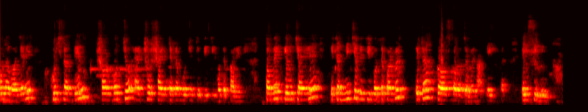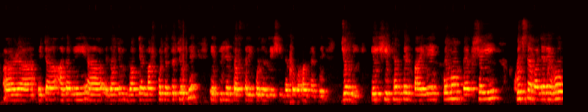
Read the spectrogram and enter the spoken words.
খোলা বাজারে খুচরা তেল সর্বোচ্চ একশো ষাট টাকা পর্যন্ত বিক্রি হতে পারে। তবে কেউ চাইলে এটার নিচে বিক্রি করতে পারবেন, এটা ক্রস করা যাবে না এই এই সিলিং আর এটা আগামী রমজান মাস পর্যন্ত চলবে, এপ্রিলের দশ তারিখ পর্যন্ত এই সিদ্ধান্ত বহাল থাকবে। যদি এই সিদ্ধান্তের বাইরে কোনো ব্যবসায়ী খুচরা বাজারে হোক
